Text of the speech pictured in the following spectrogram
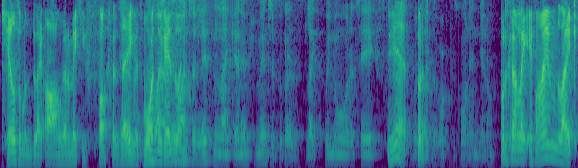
kill someone and be like, Oh, I'm gonna make you fucked for the sake of it. It's more we so want, the case we like want to listen like and implement it because like we know what it takes. Yeah, but it's- the work that's going in, you know. But it's kind of like if I'm like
